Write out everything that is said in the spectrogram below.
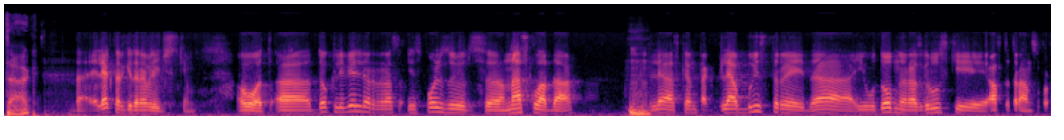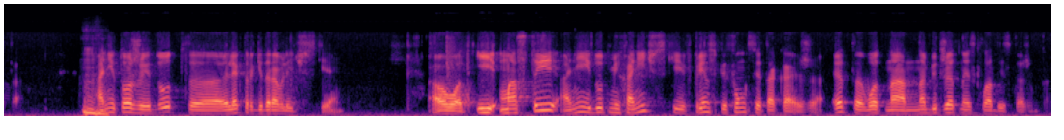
так. Да, электрогидравлическим. Вот. А dock leveller используется на складах Мгм. для, скажем так, для быстрой да, и удобной разгрузки автотранспорта. Мгм. Они тоже идут э, электрогидравлические. Вот. И мосты, они идут механические, в принципе, функция такая же. Это вот на, на бюджетные склады, скажем так.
